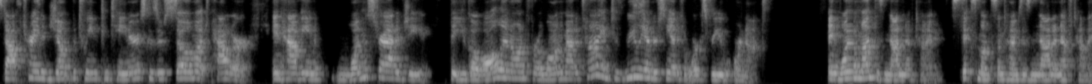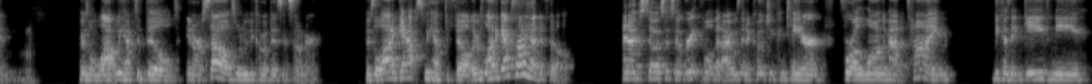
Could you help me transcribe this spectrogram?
Stop trying to jump between containers because there's so much power in having one strategy that you go all in on for a long amount of time to really understand if it works for you or not. And one month is not enough time. Six months sometimes is not enough time. There's a lot we have to build in ourselves when we become a business owner. There's a lot of gaps we have to fill. There's a lot of gaps I had to fill. And I'm so, so, so grateful that I was in a coaching container for a long amount of time because it gave me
